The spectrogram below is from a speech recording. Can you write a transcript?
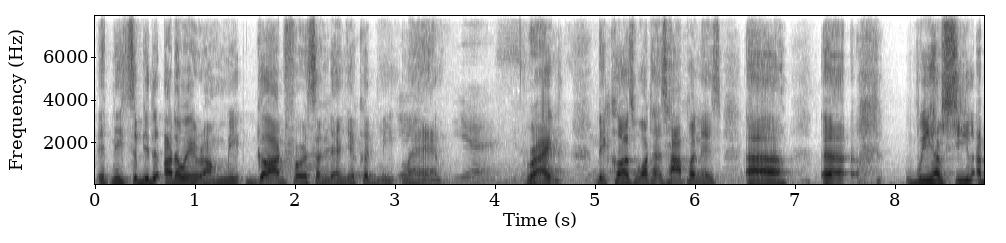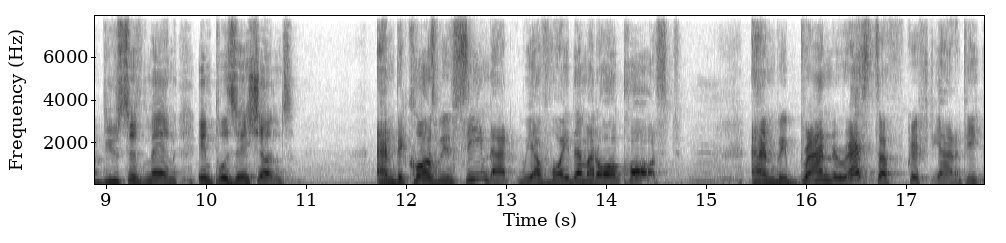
It needs to be the other way around. Meet God first, and then you could meet man Yes. right? Because what has happened is uh, uh, we have seen abusive men in positions, and because we've seen that, we avoid them at all cost. And we brand the rest of Christianity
